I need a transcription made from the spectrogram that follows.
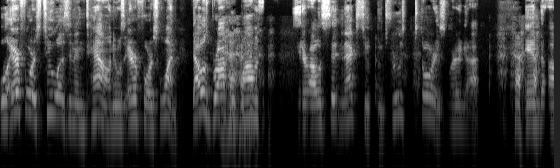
Well, Air Force Two wasn't in town; it was Air Force One. That was Barack Obama's here I was sitting next to. True story, swear to God. and uh,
